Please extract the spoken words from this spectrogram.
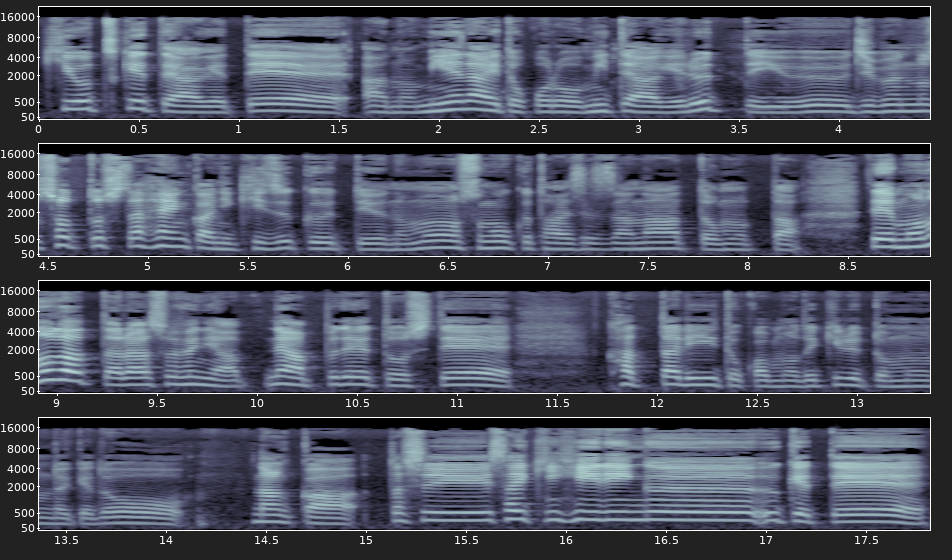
気をつけてあげて、あの、見えないところを見てあげるっていう自分のちょっとした変化に気づくっていうのもすごく大切だなって思った。で、物だったらそういうふうにね、アップデートして買ったりとかもできると思うんだけど、なんか、私、最近ヒーリング受けて、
